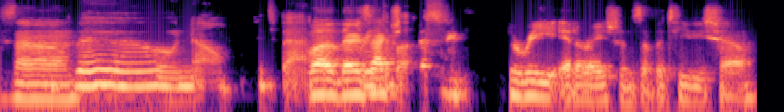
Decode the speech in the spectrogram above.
So, Boo. No, it's bad. well, there's Read actually books. Three iterations of the TV show.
